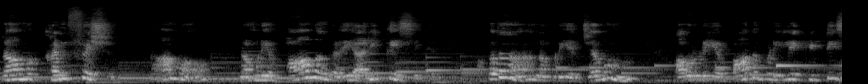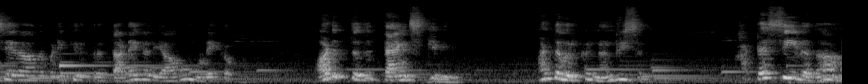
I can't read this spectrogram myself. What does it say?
நாம கன்ஃபெஷன் நாம நம்முடைய பாவங்களை அறிக்கை செய்யணும். அப்பதான் நம்முடைய ஜெபம் அவருடைய பாதப்படியிலே கிட்டி சேராதபடிக்கு இருக்கிற தடைகள் யாவும் உடைக்கப்படும். அடுத்தது தேங்க்ஸ் கிவிங் ஆண்டவருக்கு நன்றி செலுத்தணும். கடைசியில தான்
